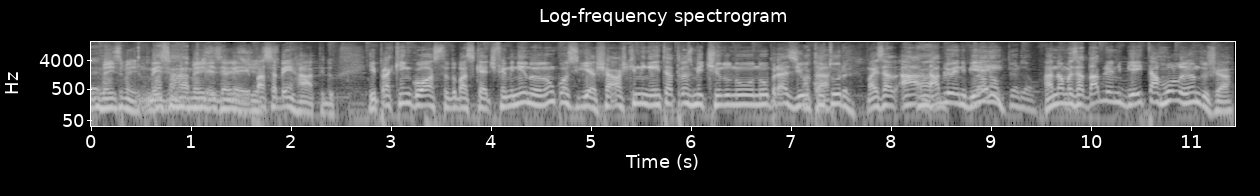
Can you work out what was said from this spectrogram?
É. Mês e meio. Mês, passa rápido, mês, mês e meio. Passa bem rápido. E para quem gosta do basquete feminino, eu não consegui achar, acho que ninguém tá transmitindo no, no Brasil, a tá? Cultura. Mas a, a ah, WNBA. Não, não, perdão. Ah, não, mas a WNBA tá rolando já.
